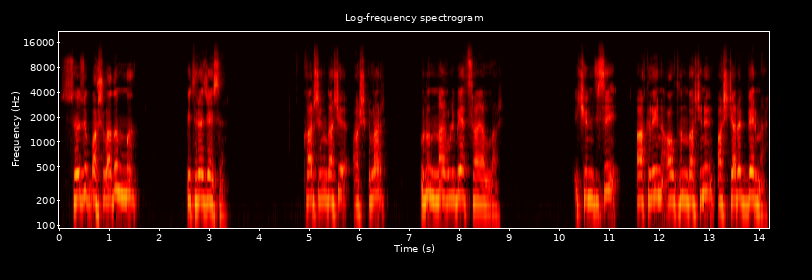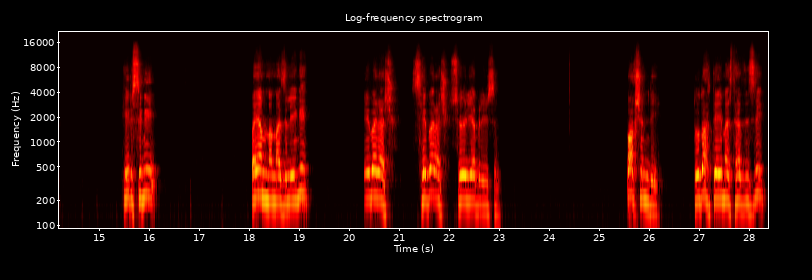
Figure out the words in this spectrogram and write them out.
Sözü başladın mı bitireceksin. Karşındaki aşklar bunu mağlubiyet sayarlar. İkincisi aklın altındakini aşkarı verme hirsini, beğenmemezliğini evvelaç, severaç söyleyebilirsin. Bak şimdi, dudak değmez tezisi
